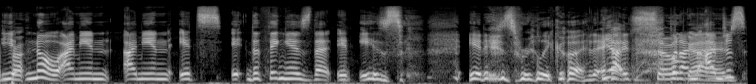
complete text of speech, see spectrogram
Yeah, no, I mean, I mean, it's it, the thing is that it is, it is really good. Yeah, it's so. But good. I'm, I'm just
